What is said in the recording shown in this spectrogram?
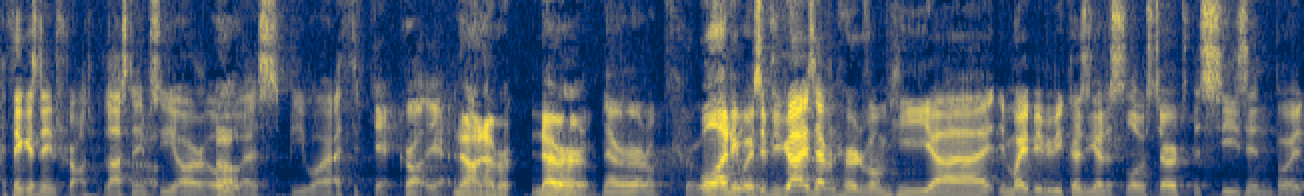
I think his name's Crosby. Last name C R O S B Y. I think yeah, Cro- yeah. No, never, never heard of him. Never heard of him. Well, anyways, if you guys haven't heard of him, he uh, it might be because he had a slow start to the season, but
